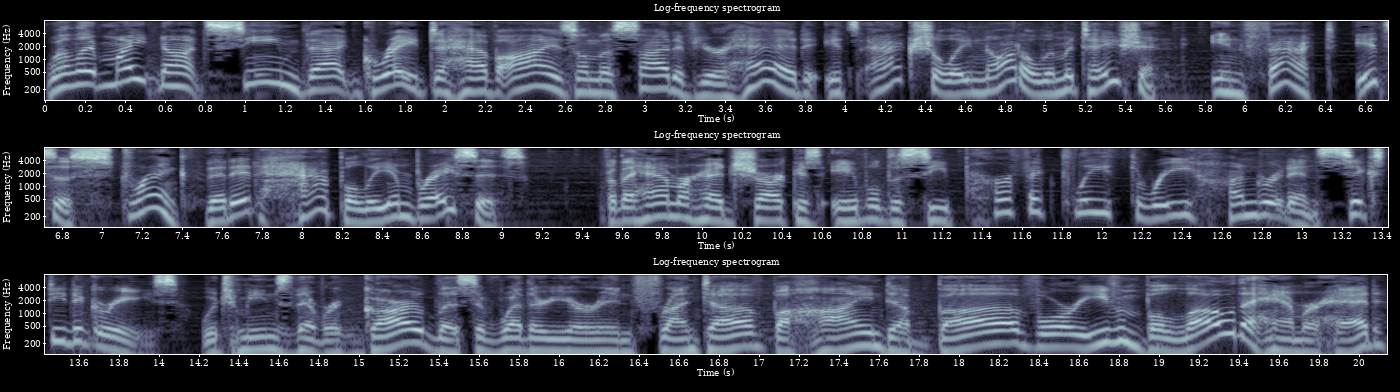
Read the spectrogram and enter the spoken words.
While it might not seem that great to have eyes on the side of your head, it's actually not a limitation. In fact, it's a strength that it happily embraces. For the hammerhead shark is able to see perfectly 360 degrees, which means that regardless of whether you're in front of, behind, above, or even below the hammerhead,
